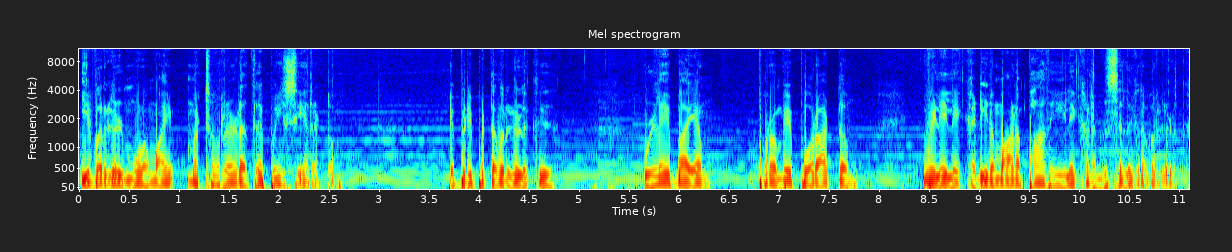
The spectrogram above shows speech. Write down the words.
இவர்கள் மூலமாய் மற்றவர்களிடத்தில் போய் சேரட்டும். எப்படிப்பட்டவர்களுக்கு? உள்ளே பயம் புறம்பே போராட்டம் வெளியிலே கடினமான பாதையிலே கடந்து செல்கிறவர்களுக்கு.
